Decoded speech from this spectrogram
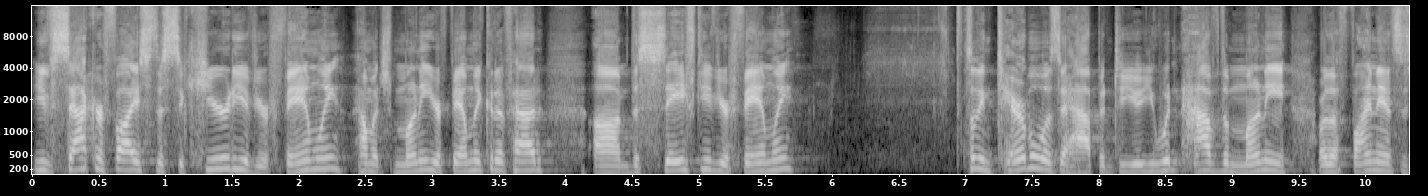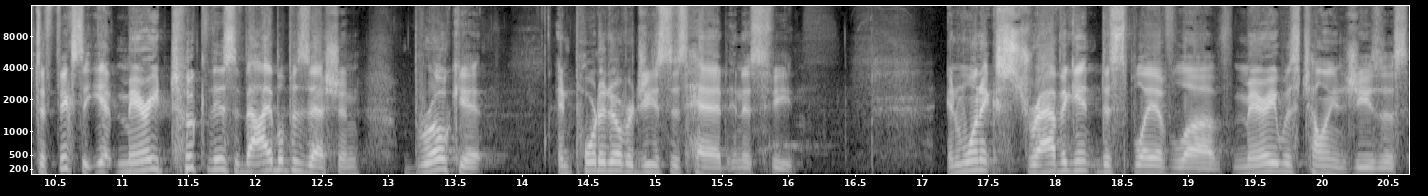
you've sacrificed the security of your family, how much money your family could have had, um, the safety of your family. Something terrible was to happen to you. You wouldn't have the money or the finances to fix it. Yet Mary took this valuable possession, broke it, and poured it over Jesus' head and his feet. In one extravagant display of love, Mary was telling Jesus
